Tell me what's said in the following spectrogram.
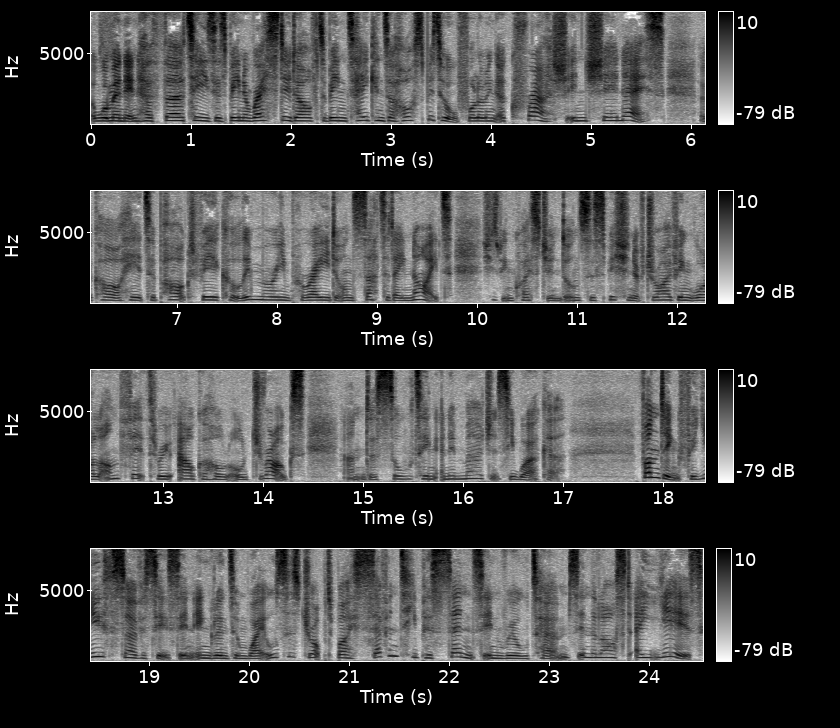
A woman in her 30s has been arrested after being taken to hospital following a crash in Sheerness. A car hit a parked vehicle in Marine Parade on Saturday night. She's been questioned on suspicion of driving while unfit through alcohol or drugs and assaulting an emergency worker. Funding for youth services in England and Wales has dropped by 70% in real terms in the last eight years,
